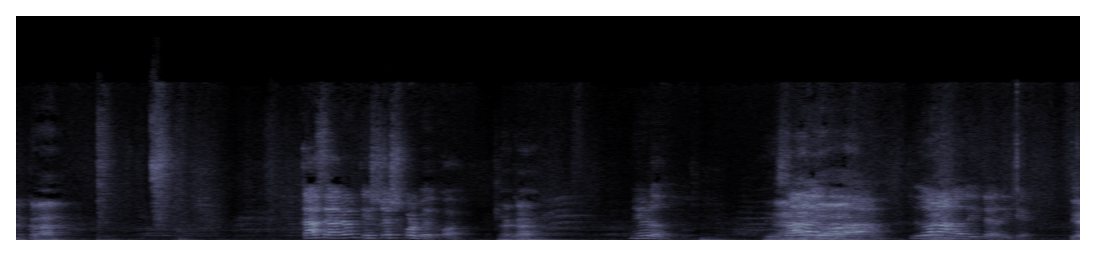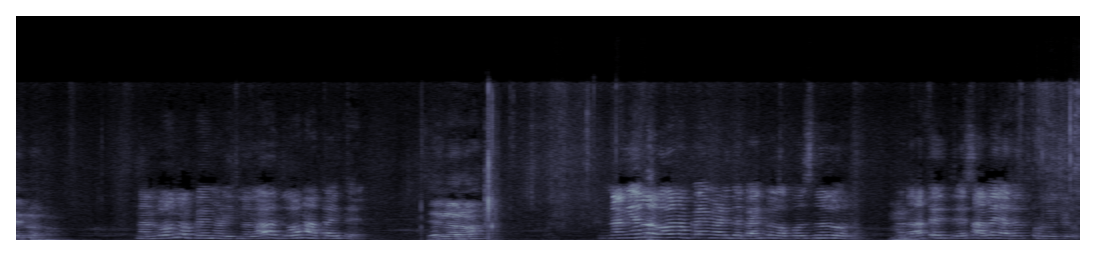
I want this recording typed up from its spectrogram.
ಯಾಕ? ಕಾಸು ಯಾರ್ಯಾರಿಗೆ ಎಷ್ಟೆಷ್ಟು ಕೊಡ್ಬೇಕು. ಯಾಕ? ಹೇಳು. ಲೋನ್ ಆಗೋದೈತೆ ಅದಕ್ಕೆ. ಏನು ನಾನು ಲೋನ್ ಅಪ್ಲೈ ಮಾಡಿದ್ನಲ್ಲ ಅದು ಲೋನ್ ಆಗ್ತೈತೆ. ಎಲ್ಲಾನು ನಾನು ಏನೋ ಲೋನ್ ಅಪ್ಲೈ ಮಾಡಿದ್ದೆ ಬ್ಯಾಂಕಲ್ಲಿ ಪರ್ಸನಲ್ ಲೋನ್. ಅದು ಆಗ್ತೈತೆ ಸಾಲ ಯಾರ್ಯಾರು ಕೊಡ್ಬೇಕು ಹೇಳು.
